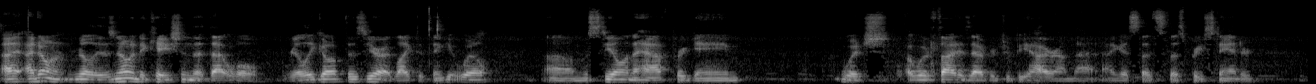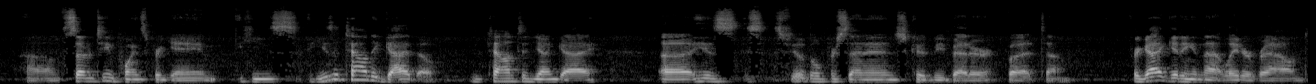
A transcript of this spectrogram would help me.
I, I don't really, there's no indication that that will really go up this year. I'd like to think it will. Um, a steal and a half per game, which I would have thought his average would be higher on that. I guess that's that's pretty standard. Um, 17 points per game. He's he's a talented guy though, talented young guy. Uh, his, his field goal percentage could be better, but um, for a guy getting in that later round,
